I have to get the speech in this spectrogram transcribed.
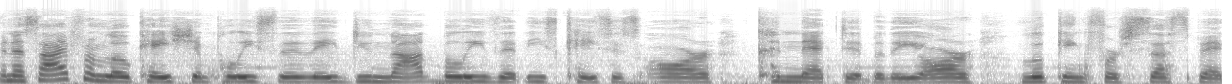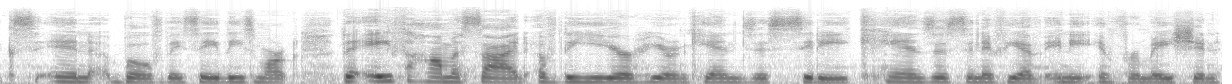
And aside from location, police say they do not believe that these cases are connected, but they are looking for suspects in both. They say these mark the eighth homicide of the year here in Kansas City, Kansas. And if you have any information,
